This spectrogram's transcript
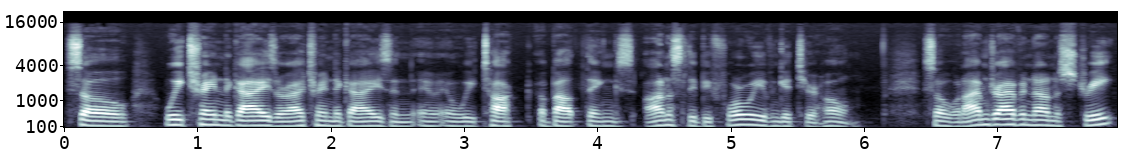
So we train the guys, or I train the guys, and, and, and we talk about things honestly before we even get to your home. So when I'm driving down the street,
